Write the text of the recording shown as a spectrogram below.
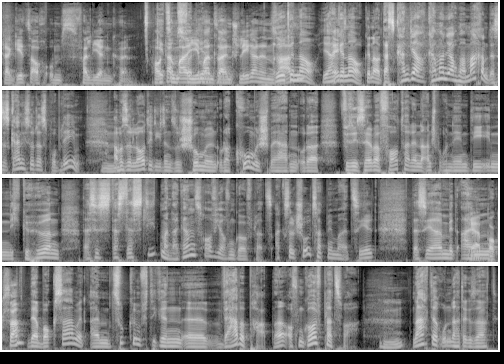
da geht es auch ums Verlieren können. Haut da mal jemand können? seinen Schläger in den So Rasen? genau, ja Echt? genau, genau. Das kann ja, kann man ja auch mal machen. Das ist gar nicht so das Problem. Mhm. Aber so Leute, die dann so schummeln oder komisch werden oder für sich selber Vorteile in Anspruch nehmen, die ihnen nicht gehören, das ist, das, das sieht man da ganz häufig auf dem Golfplatz. Axel Schulz hat mir mal erzählt, dass er mit einem Boxer? der Boxer mit einem zukünftigen äh, Werbepartner auf dem Golfplatz war. Mhm. Nach der Runde hat er gesagt,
